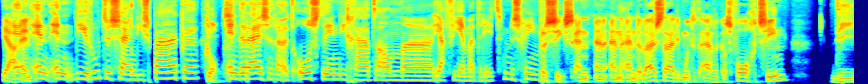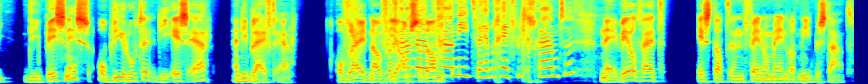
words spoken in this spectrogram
Ja, en, en, en, en, die routes zijn die spaken. klopt. En de reiziger uit Austin die gaat dan eh, ja, via Madrid misschien. Precies. En, en, en, en de luisteraar die moet het eigenlijk als volgt zien. Die, die business op die route, die is er en die blijft er. Of Ja, wij het nou via gaan, eh, Amsterdam... we gaan niet, we hebben geen vliegschaamte. Nee, wereldwijd is dat een fenomeen wat niet bestaat.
